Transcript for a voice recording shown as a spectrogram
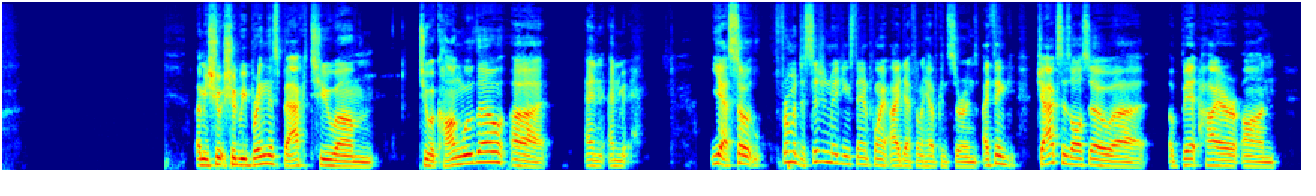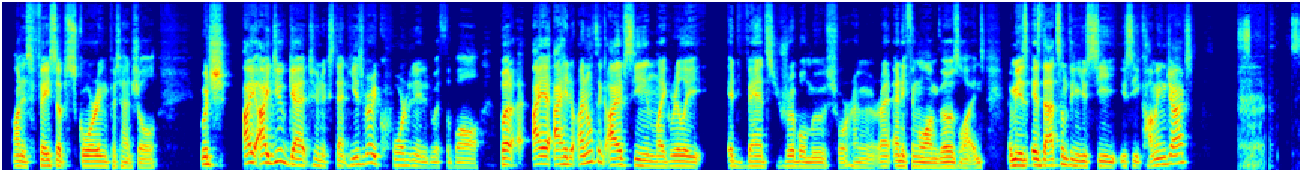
I mean, should should we bring this back to um to Okongwu though? Uh, and and yeah, so from a decision making standpoint, I definitely have concerns. I think Jax is also uh, a bit higher on on his face up scoring potential, which I I do get to an extent. He is very coordinated with the ball, but I I I don't think I've seen like really advanced dribble moves for him or anything along those lines. I mean, is, is that something you see you see coming, Jax?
